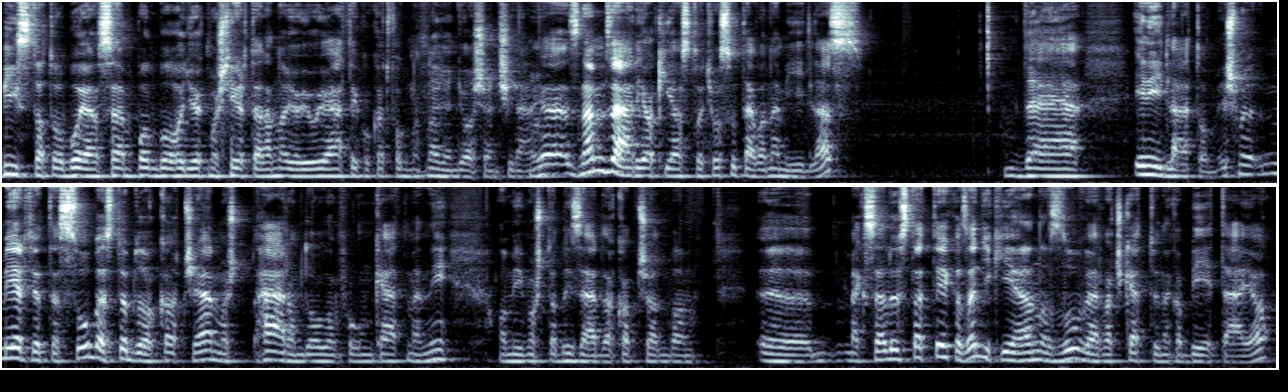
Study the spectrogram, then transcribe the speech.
bíztatóbb olyan szempontból, hogy ők most hirtelen nagyon jó játékokat fognak nagyon gyorsan csinálni. Ez nem zárja ki azt, hogy hosszú távon nem így lesz, de én így látom. És miért jött ez szóba? Ez több dolog kapcsán, most három dolgon fogunk átmenni, ami most a blizzard kapcsolatban ö, megszellőztették. Az egyik ilyen az Overwatch 2-nek a bétája,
